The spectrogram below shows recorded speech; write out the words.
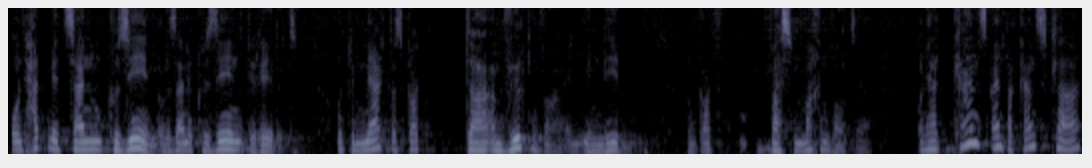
und hat mit seinem Cousin oder seiner Cousin geredet und gemerkt, dass Gott da am Wirken war in ihrem Leben und Gott was machen wollte. Und er hat ganz einfach, ganz klar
